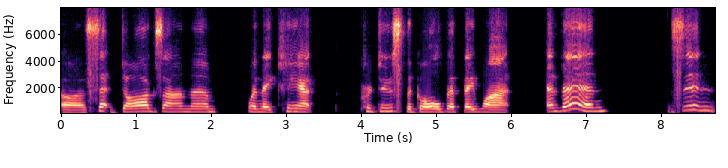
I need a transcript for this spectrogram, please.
uh, set dogs on them when they can't produce the gold that they want. And then Zinn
